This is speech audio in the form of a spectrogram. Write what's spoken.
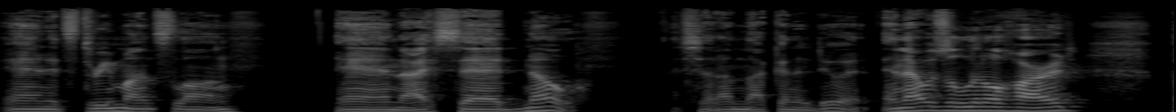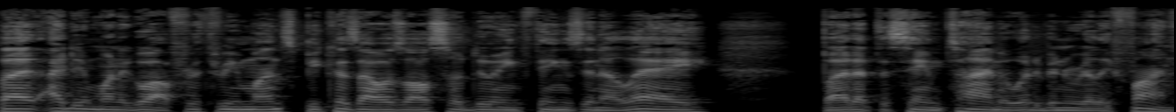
and it's three months long. And i said no. I said i'm not gonna do it. And that was a little hard but i didn't want to go out for three months because i was also doing things in la but at the same time it would have been really fun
